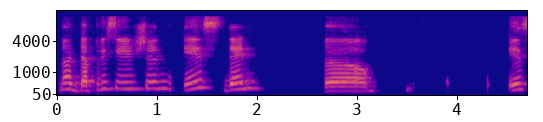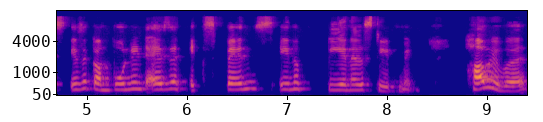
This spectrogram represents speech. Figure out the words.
Now depreciation is then uh, is, is a component as an expense in a P&L statement. However,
